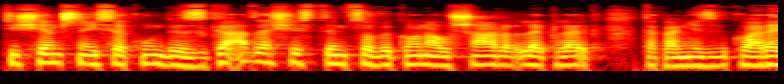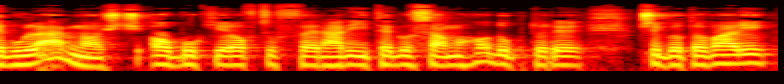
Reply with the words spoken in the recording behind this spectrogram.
tysięcznej sekundy zgadza się z tym, co wykonał Charles Leclerc. Taka niezwykła regularność obu kierowców Ferrari i tego samochodu, który przygotowali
